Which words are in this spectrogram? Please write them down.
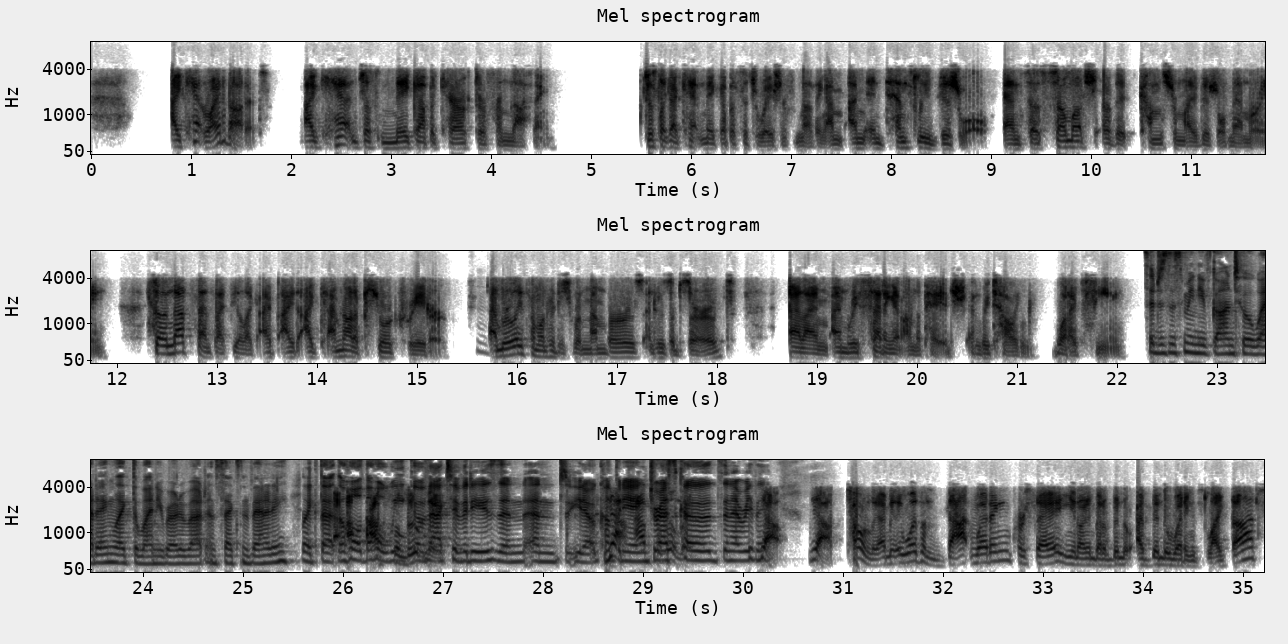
I can't write about it. I can't just make up a character from nothing. Just like I can't make up a situation from nothing. I'm, I'm intensely visual. And so, so much of it comes from my visual memory. So, in that sense, I feel like I, I, I, I'm not a pure creator. Hmm. I'm really someone who just remembers and who's observed and I'm I'm resetting it on the page and retelling what I've seen. So does this mean you've gone to a wedding like the one you wrote about in Sex and Vanity? Like the, the whole the whole week of activities and and you know accompanying yeah, dress codes and everything? Yeah, yeah, totally. I mean, it wasn't that wedding per se, you know, but I've been to, I've been to weddings like that,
